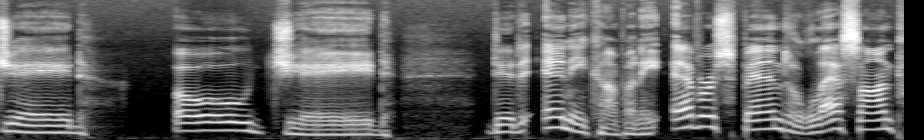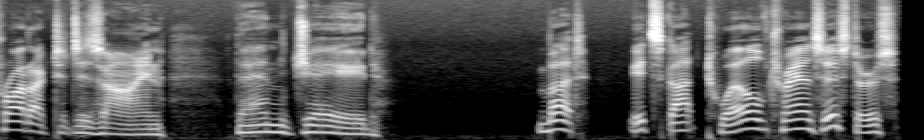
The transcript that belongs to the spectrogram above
Jade. Oh, Jade. Did any company ever spend less on product design than Jade? But it's got 12 transistors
